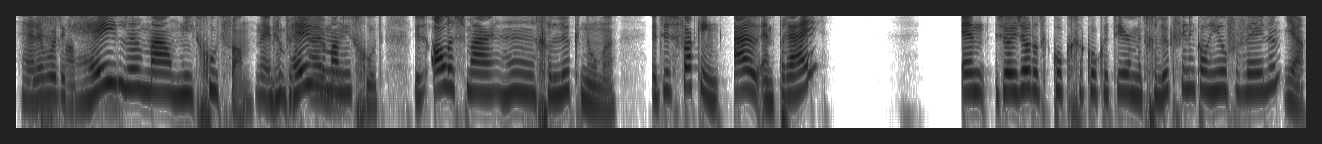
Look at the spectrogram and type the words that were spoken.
En daar word ik helemaal niet goed van. Nee, dat Helemaal niet goed. Dus alles maar eh, geluk noemen. Het is fucking ui en prei. En sowieso dat kok- gekoketteer met geluk vind ik al heel vervelend. Ja.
